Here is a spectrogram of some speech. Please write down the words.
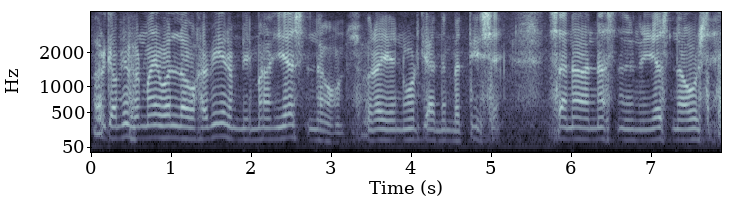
اور کبھی فرمائے، واللہ خبیر بما یس نون سورہ نور کے عدم بتیس سے ثنا نس یس نو سے۔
